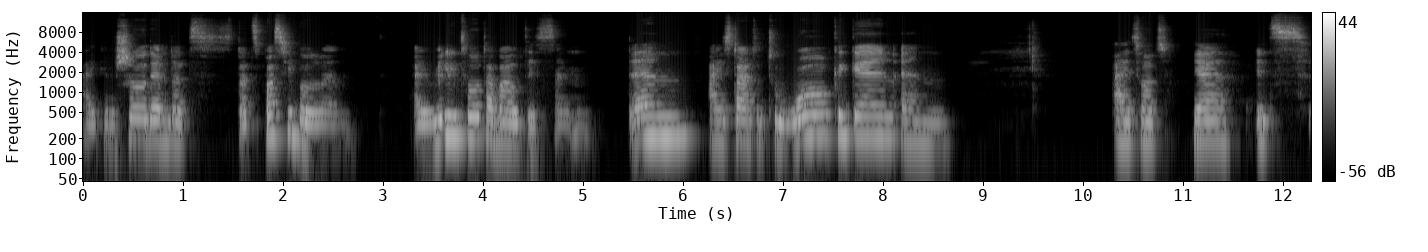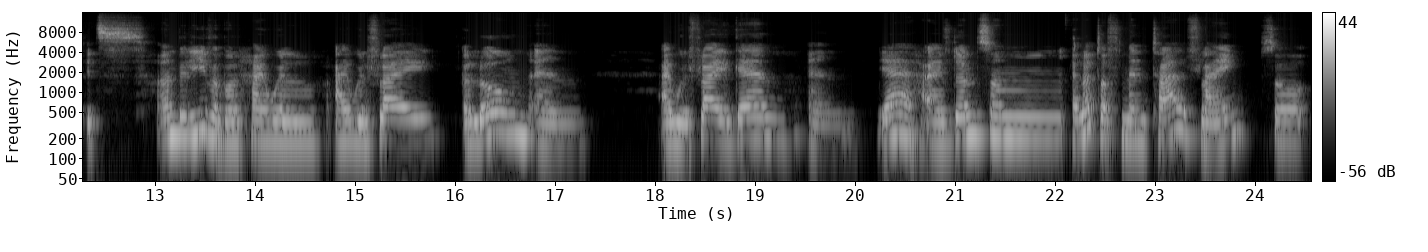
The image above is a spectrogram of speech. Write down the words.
i can show them that's that's possible and i really thought about this and then i started to walk again and i thought yeah it's it's unbelievable i will i will fly alone and i will fly again and yeah, I've done some a lot of mental flying. So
